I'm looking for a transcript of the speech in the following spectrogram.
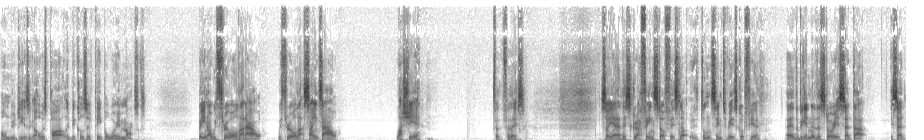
100 years ago was partly because of people wearing masks. But, you know, we threw all that out. We threw all that science out last year for, for this. So, yeah, this graphene stuff, it's not, it doesn't seem to be, it's good for you. Uh, at the beginning of the story, it said that, it said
